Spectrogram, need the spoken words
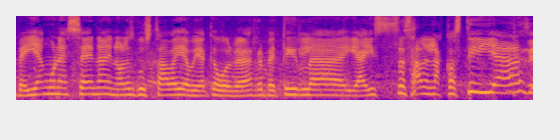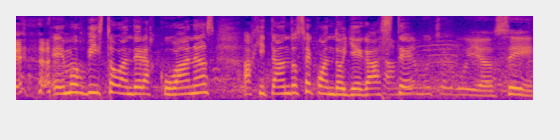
veían una escena y no les gustaba y había que volver a repetirla y ahí se salen las costillas. Hemos visto banderas cubanas agitándose cuando llegaste. También mucho orgullo, sí.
